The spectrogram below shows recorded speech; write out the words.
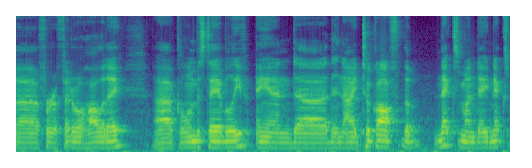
uh, for a federal holiday, uh, Columbus Day, I believe, and uh, then I took off the next Monday next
